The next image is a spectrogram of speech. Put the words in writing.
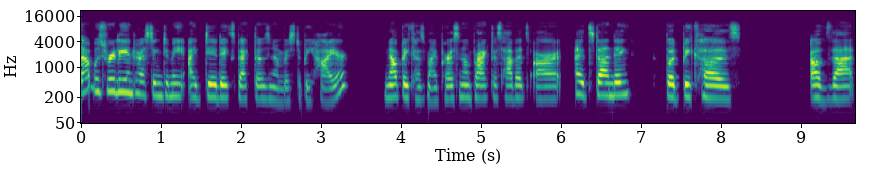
that was really interesting to me. I did expect those numbers to be higher, not because my personal practice habits are outstanding, but because of that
